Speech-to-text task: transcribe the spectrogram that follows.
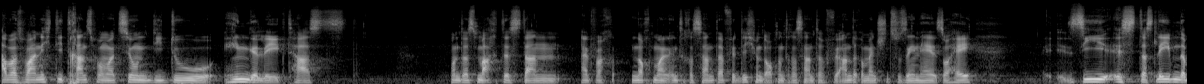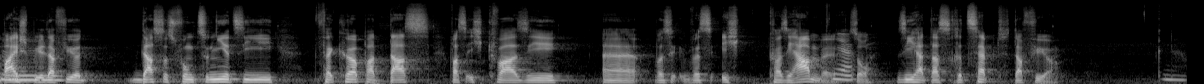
aber es war nicht die Transformation, die du hingelegt hast. Und das macht es dann einfach nochmal interessanter für dich und auch interessanter für andere Menschen zu sehen, hey, so hey, sie ist das lebende Beispiel mhm. dafür, dass es funktioniert. Sie verkörpert das, was ich quasi, äh, was, was ich quasi haben will. Ja. So. Sie hat das Rezept dafür. Genau.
